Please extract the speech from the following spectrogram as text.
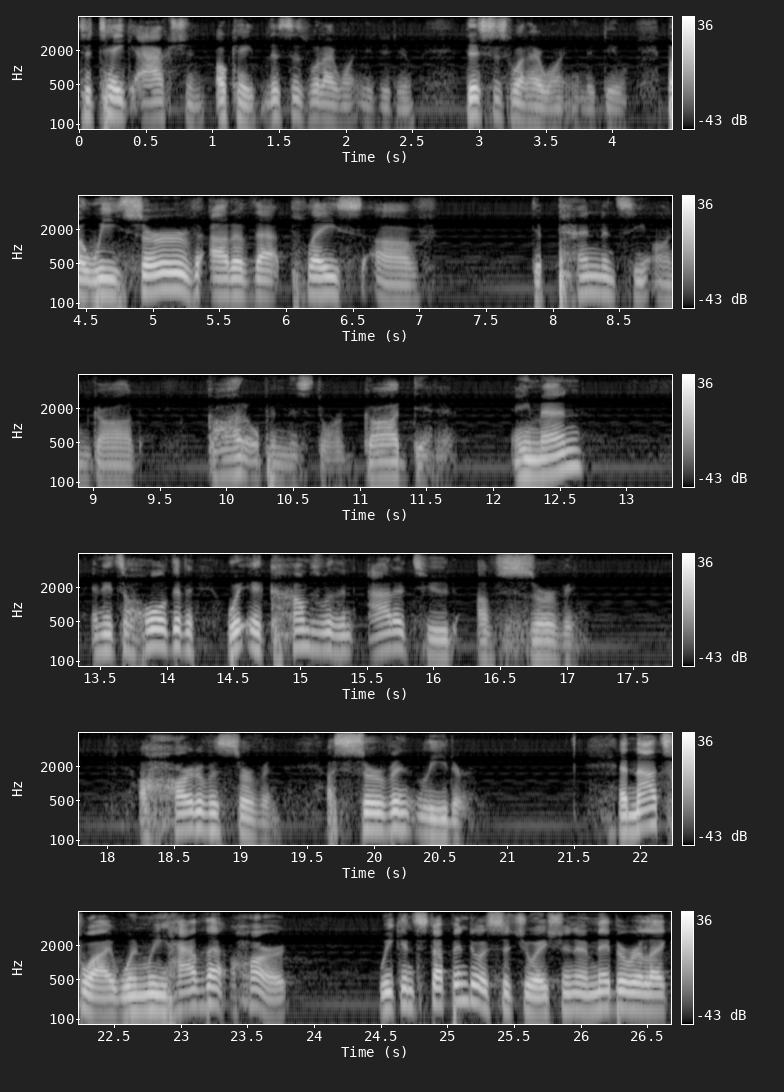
to take action. Okay, this is what I want you to do. This is what I want you to do. But we serve out of that place of dependency on God. God opened this door, God did it. Amen? And it's a whole different, it comes with an attitude of serving, a heart of a servant, a servant leader. And that's why when we have that heart, we can step into a situation and maybe we're like,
